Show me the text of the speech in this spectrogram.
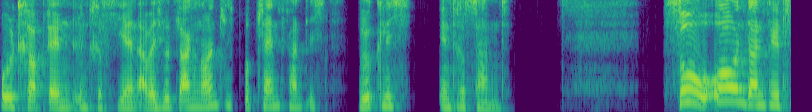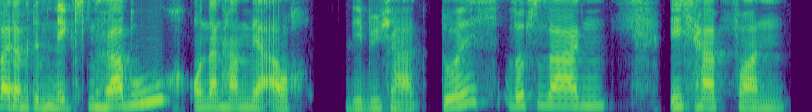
ultra brennend interessieren, aber ich würde sagen, 90 Prozent fand ich wirklich interessant. So, und dann geht's weiter mit dem nächsten Hörbuch und dann haben wir auch die Bücher durch, sozusagen. Ich habe von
